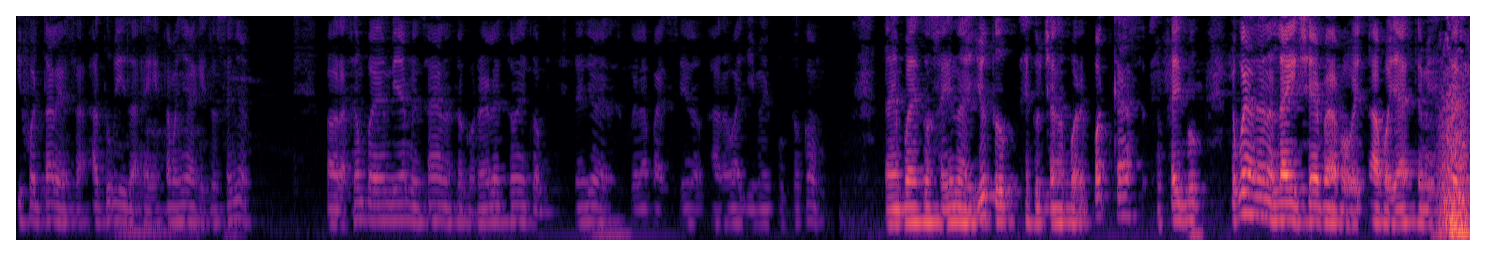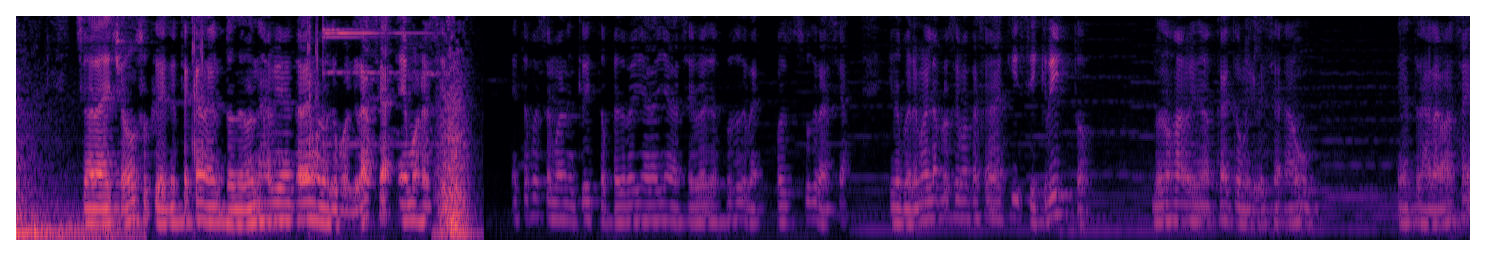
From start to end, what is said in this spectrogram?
y fortaleza a tu vida en esta mañana que yo Señor. Para oración pueden enviar mensaje a nuestro correo electrónico ministerio de la escuela para el cielo. También puedes conseguirnos en YouTube, escucharnos por el podcast, en Facebook. Recuerda darnos like y share para apoyar este ministerio. Si no lo has hecho aún, suscríbete a este canal donde lunes a viernes daremos lo que por gracia hemos recibido. Este fue su hermano en Cristo, Pedro Ayala la sierva de Dios por su, gracia. Y nos veremos en la próxima ocasión aquí, si Cristo no nos ha venido a buscar como iglesia aún. En nuestras alabanzas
